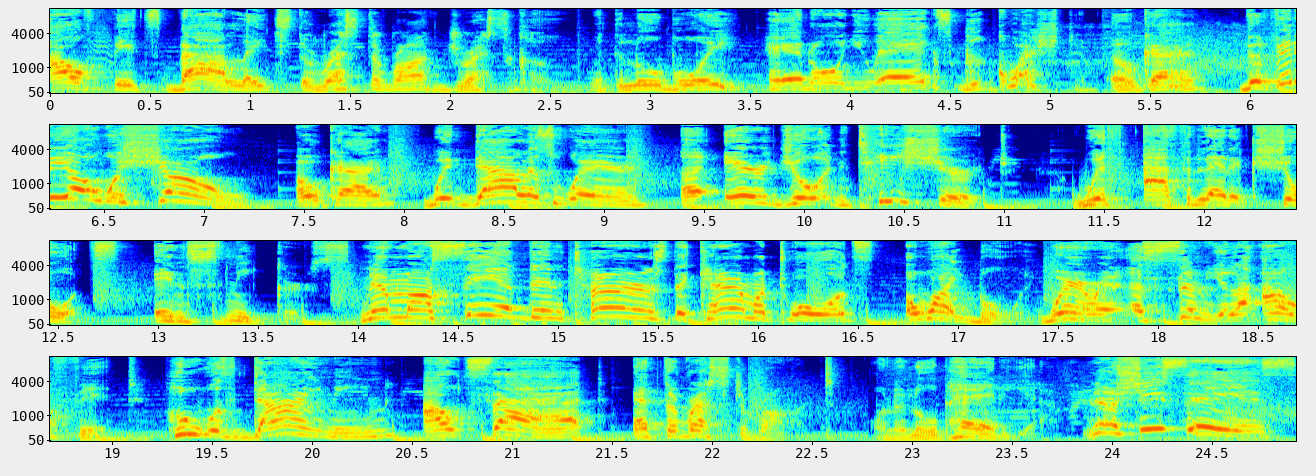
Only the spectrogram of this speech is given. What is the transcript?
outfits violates the restaurant dress code. With the little boy head on, you ask? Good question. Okay. The video was shown, okay, with Dallas wearing an Air Jordan t shirt with athletic shorts and sneakers. Now, Marcia then turns the camera towards a white boy wearing a similar outfit who was dining outside at the restaurant on a little patio. Now, she says,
